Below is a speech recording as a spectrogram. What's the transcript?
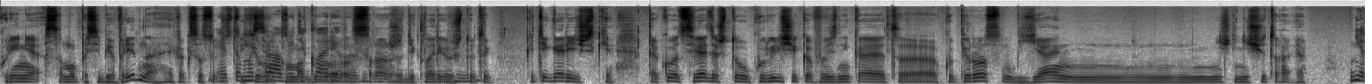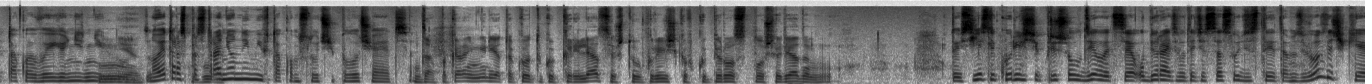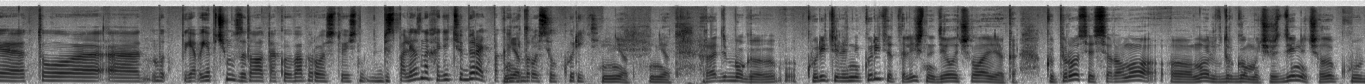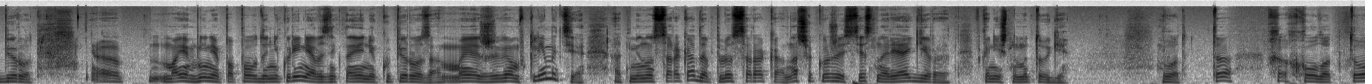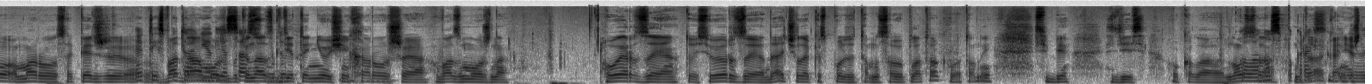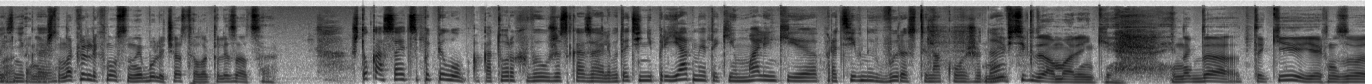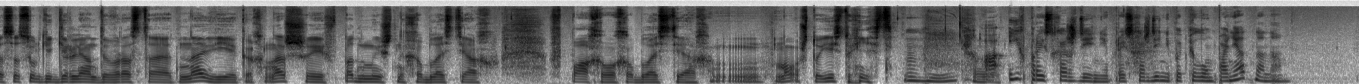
курение само по себе вредно, я как сосудистый это мы сразу могу декларируем, сразу да. же декларирую, угу. что это категорически. Такой вот связи, что у курильщиков возникает э, купероз, я не, не считаю. Нет такой, вы ее не... не... Нет. Но это распространенный миф в таком случае получается. Да, по крайней мере, я такой, такой корреляции, что у курильщиков купероз сплошь и рядом то есть, если курильщик пришел делать, э, убирать вот эти сосудистые там звездочки, то э, я, я почему задала такой вопрос? То есть бесполезно ходить убирать, пока нет. не бросил курить? Нет, нет. Ради бога, курить или не курить это личное дело человека. Купероз я все равно, э, ну или в другом учреждении человеку уберут э, мое мнение по поводу не курения, а возникновения купероза. Мы живем в климате от минус 40 до плюс 40. Наша кожа, естественно, реагирует в конечном итоге. Вот то холод, то мороз. Опять же, вода может быть у нас где-то не очень хорошая, возможно. ОРЗ, то есть ОРЗ, да, человек использует там носовой платок, вот он и себе здесь около носа. Около носа да, конечно, возникает. конечно. На крыльях носа наиболее частая локализация. Что касается папиллом, о которых вы уже сказали, вот эти неприятные такие маленькие противные выросты на коже, да? Не всегда маленькие. Иногда такие, я их называю сосульки гирлянды, вырастают на веках, на шее, в подмышных областях, в паховых областях. Ну, что есть, то есть. Угу. Вот. А их происхождение, происхождение папиллом понятно нам?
